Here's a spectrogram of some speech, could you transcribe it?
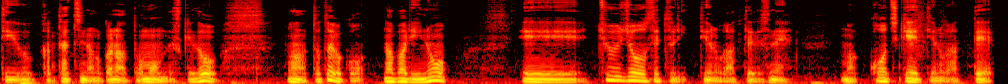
ていう形なのかなと思うんですけど、まあ、例えばこう名張の、えー、中上節理っていうのがあってですね、まあ、高知系っていうのがあって、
